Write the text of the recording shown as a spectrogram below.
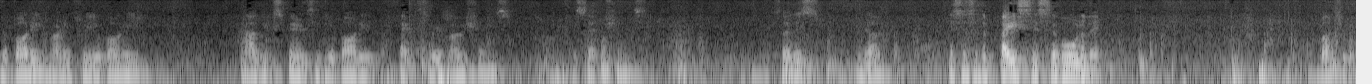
your body, running through your body, how the experience of your body affects your emotions, perceptions. So this, you know, this is the basis of all of it, much of it.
